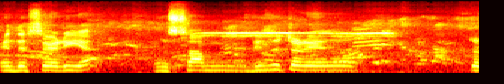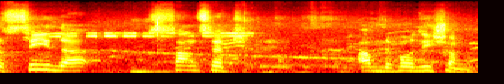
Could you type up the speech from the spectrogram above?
in this area, and some visitor is to see the sunset of the position.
